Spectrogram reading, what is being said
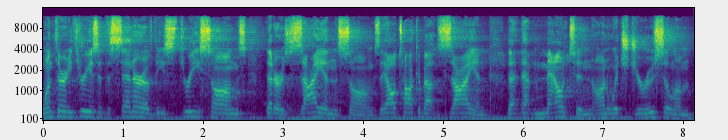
133 is at the center of these three songs that are Zion songs. They all talk about Zion, that, that mountain on which Jerusalem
